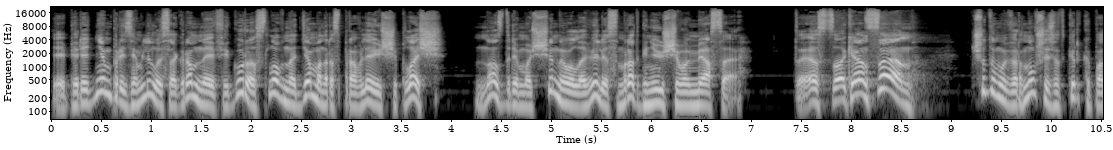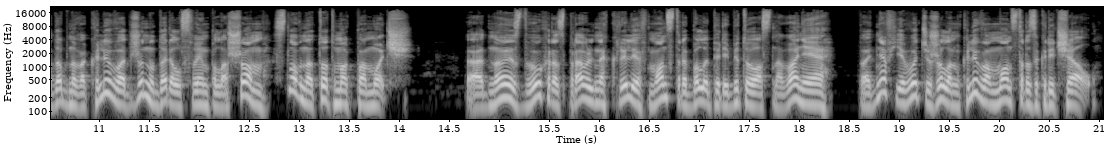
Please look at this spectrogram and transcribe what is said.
и перед ним приземлилась огромная фигура, словно демон, расправляющий плащ. Ноздри мужчины уловили смрад гниющего мяса. «Ты сукин Чудом увернувшись от киркоподобного клюва, Джин ударил своим палашом, словно тот мог помочь. Одно из двух расправленных крыльев монстра было перебито у основания. Подняв его тяжелым клювом, монстр закричал.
